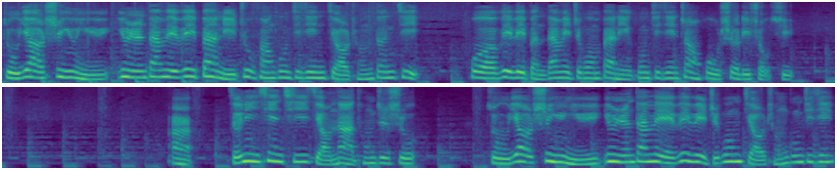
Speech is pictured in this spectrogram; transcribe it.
主要适用于用人单位未办理住房公积金缴存登记，或未为本单位职工办理公积金账户设立手续。二、责令限期缴纳通知书，主要适用于用人单位未为职工缴存公积金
